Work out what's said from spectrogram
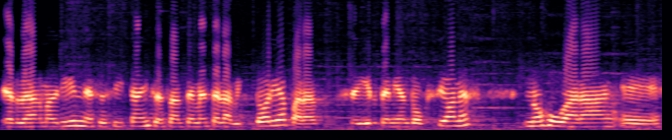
El Real Madrid necesita incesantemente la victoria para seguir teniendo opciones. No jugarán eh,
